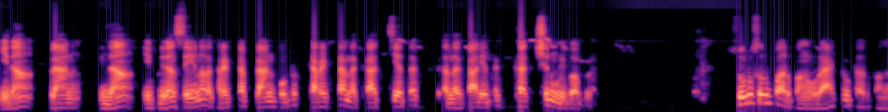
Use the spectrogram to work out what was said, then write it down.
இதான் பிளானு இதான் இப்படிதான் செய்யணும். அதை கரெக்டா பிளான் போட்டு கரெக்டா அந்த கட்சியத்தை அந்த காரியத்தை கச்சுன்னு முடிப்பாப்புல. சுறுசுறுப்பா இருப்பாங்க. ஒரு ஆக்டிவிட்டா இருப்பாங்க.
